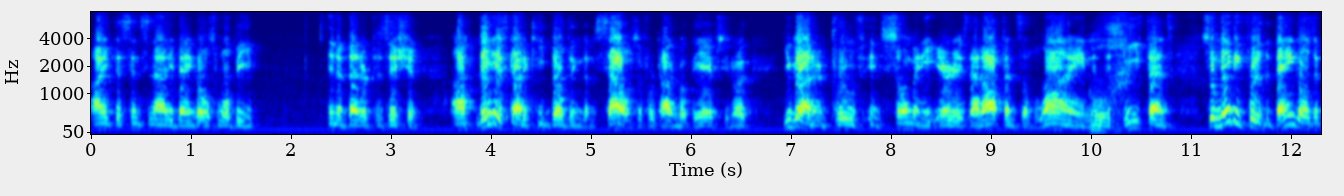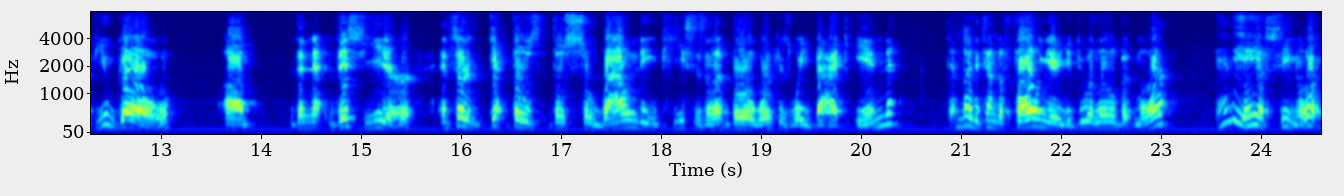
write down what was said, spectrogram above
I think the Cincinnati Bengals will be in a better position. Um, they just got to keep building themselves. If we're talking about the AFC North, you got to improve in so many areas. That offensive line, Oof. the defense. So maybe for the Bengals, if you go um, the ne- this year and sort of get those those surrounding pieces and let Burrow work his way back in, then by the time the following year you do a little bit more, then the AFC North,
